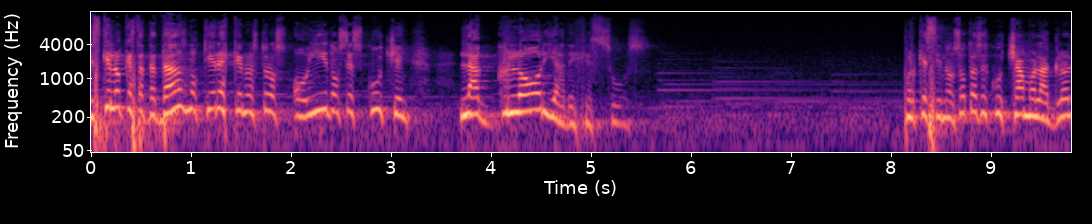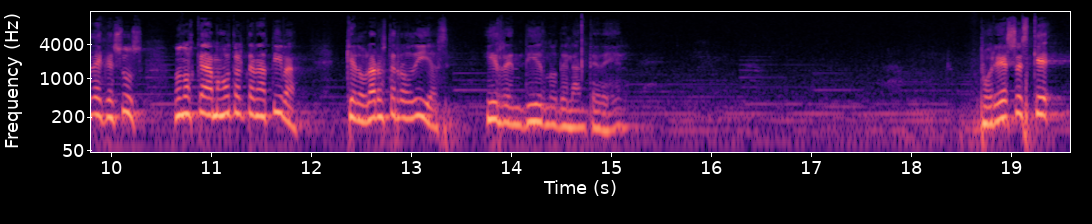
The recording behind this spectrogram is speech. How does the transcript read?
Es que lo que Satanás no quiere es que nuestros oídos escuchen la gloria de Jesús. Porque si nosotros escuchamos la gloria de Jesús, no nos queda más otra alternativa que doblar nuestras rodillas y rendirnos delante de Él. Por eso es que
